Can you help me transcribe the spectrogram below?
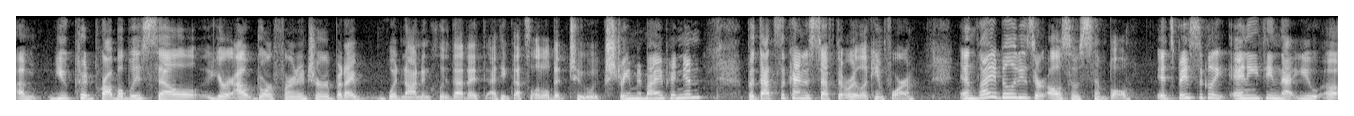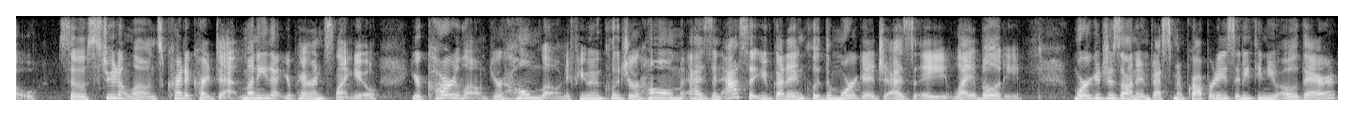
Um, you could probably sell your outdoor furniture, but I would not include that. I, I think that's a little bit too extreme, in my opinion. But that's the kind of stuff that we're looking for. And liabilities are also simple. It's basically anything that you owe. So, student loans, credit card debt, money that your parents lent you, your car loan, your home loan. If you include your home as an asset, you've got to include the mortgage as a liability. Mortgages on investment properties, anything you owe there,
